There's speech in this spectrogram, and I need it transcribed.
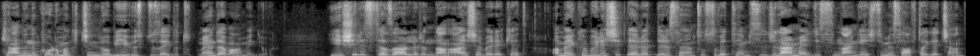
kendini korumak için lobiyi üst düzeyde tutmaya devam ediyor. Yeşil List yazarlarından Ayşe Bereket, Amerika Birleşik Devletleri Senatosu ve Temsilciler Meclisi'nden geçtiğimiz hafta geçen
